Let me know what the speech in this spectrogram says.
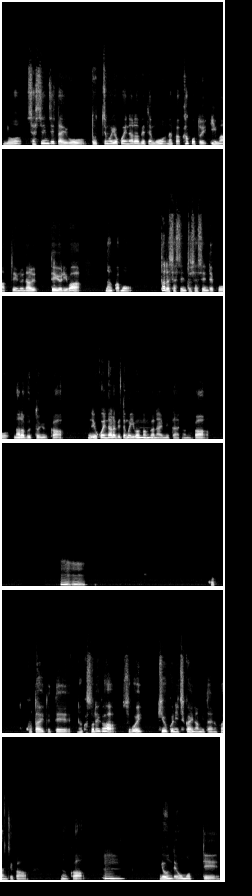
その写真自体をどっちも横に並べても、なんか過去と今っていうのになるっていうよりは、なんかもう、ただ写真と写真でこう並ぶというか、横に並べても違和感がないみたいなのが、うんうん。答えてて、なんかそれがすごい記憶に近いなみたいな感じが、なんかうん。読んで思って、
